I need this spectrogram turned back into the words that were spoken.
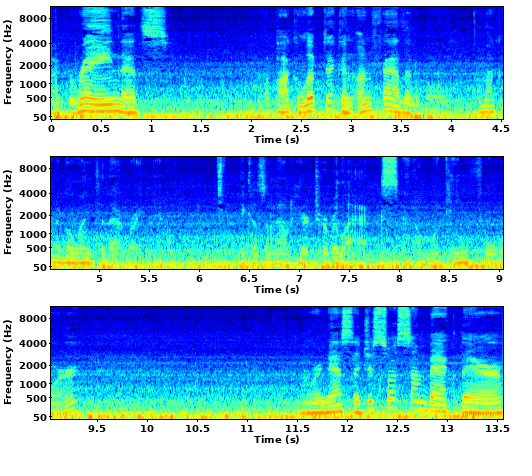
Type of rain that's apocalyptic and unfathomable. I'm not going to go into that right now because I'm out here to relax and I'm looking for more nests. I just saw some back there.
